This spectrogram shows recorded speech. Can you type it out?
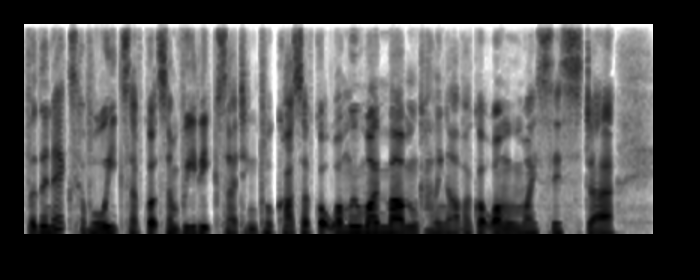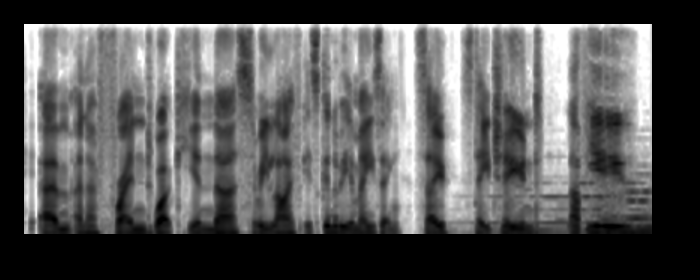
for the next couple of weeks, I've got some really exciting podcasts. I've got one with my mum coming up. I've got one with my sister um, and her friend working in nursery life. It's going to be amazing. So stay tuned. Love you.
